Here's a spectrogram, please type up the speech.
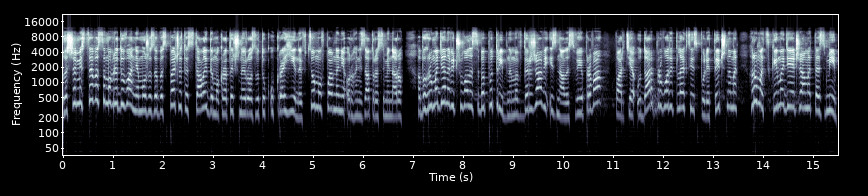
Лише місцеве самоврядування може забезпечити сталий демократичний розвиток України. В цьому впевнені організатори семінару. Аби громадяни відчували себе потрібними в державі і знали свої права, партія «Удар» проводить лекції з політичними, громадськими діячами та ЗМІ.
